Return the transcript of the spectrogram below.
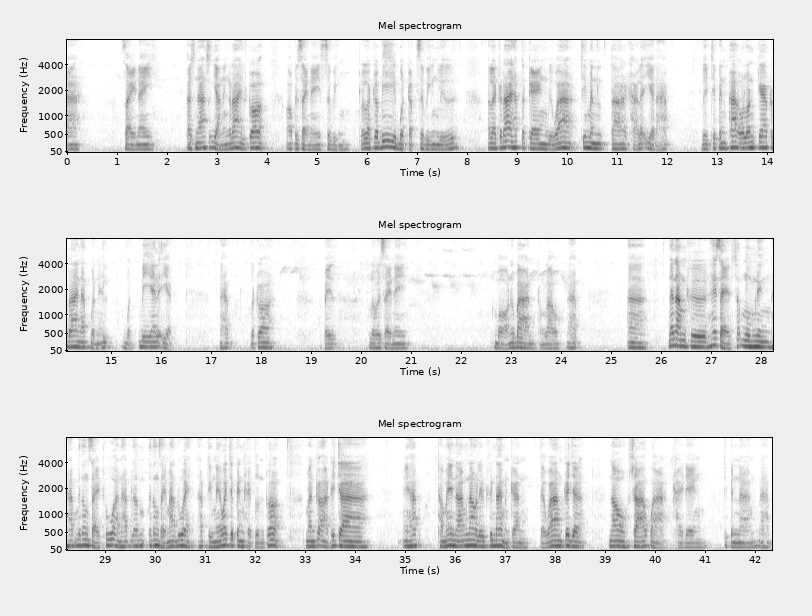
ใส่ในภาชนะสักอย่างหนึ่งก็ได้ แล้วก็เอาไปใส่ในสวิง แล้วเราก็บี้บดกับสวิงหรืออะไรก็ได้ครับตะแกรงหรือว่าที่มันตาขาละเอียดนะครับ หรือจะเป็นผ้าโอลอนแก้วก็ได้นะครับบดบดบีให้ละเอียดนะครับ แล้วก็ ไปโรยใส่ในบ่ออนุบาลของเรานะครับแนะนำคือให้ใส่สักมุมหนึ่งนะครับ ไม่ต้องใส่ทั่วนะครับ แล้วไม่ต้องใส่มากด้วยนะครับ ถึงแม้ว่าจะเป็นไข่ตุ๋นก็มันก็อาจที่จะนะครับทำให้น้ำเน่าเร็วขึ้นได้เหมือนกัน แต่ว่ามันก็จะเน่าช้ากว่าไข่แดงที่เป็นน้ำนะครับ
